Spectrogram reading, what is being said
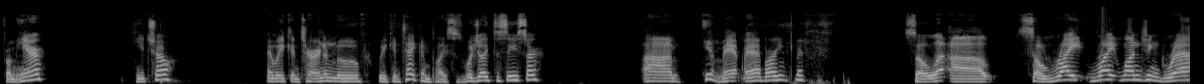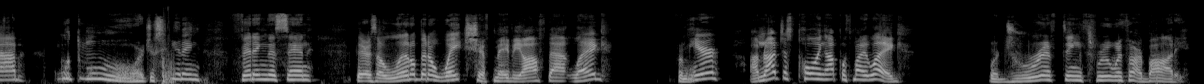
From here, Hicho, and we can turn and move. We can take him places. Would you like to see, sir? Um, yeah, may, may I you? So, uh, so right, right lunging grab. We're just hitting, fitting this in. There's a little bit of weight shift maybe off that leg. From here, I'm not just pulling up with my leg. We're drifting through with our body.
